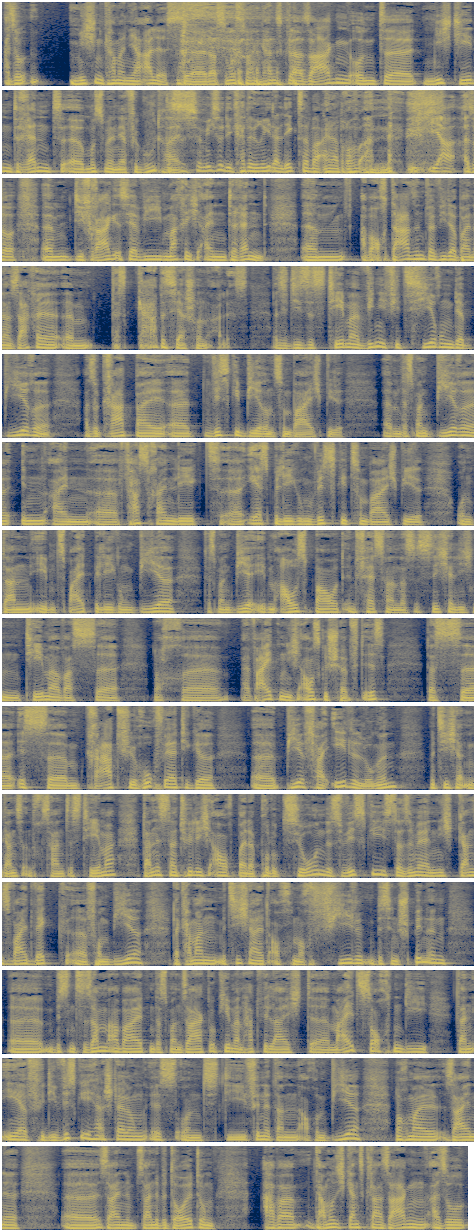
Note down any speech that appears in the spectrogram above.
Also Mischen kann man ja alles, äh, das muss man ganz klar sagen. Und äh, nicht jeden Trend äh, muss man ja für gut halten. Das ist für mich so die Kategorie, da legt aber einer drauf an. Ja, also ähm, die Frage ist ja, wie mache ich einen Trend? Ähm, aber auch da sind wir wieder bei einer Sache, ähm, das gab es ja schon alles. Also dieses Thema Vinifizierung der Biere, also gerade bei äh, Whiskybieren zum Beispiel, ähm, dass man Biere in ein äh, Fass reinlegt, äh, Erstbelegung Whisky zum Beispiel und dann eben Zweitbelegung Bier, dass man Bier eben ausbaut in Fässern. Das ist sicherlich ein Thema, was äh, noch äh, bei weitem nicht ausgeschöpft ist. Das äh, ist ähm, gerade für hochwertige äh, Bierveredelungen mit Sicherheit ein ganz interessantes Thema. Dann ist natürlich auch bei der Produktion des Whiskys, da sind wir ja nicht ganz weit weg äh, vom Bier, da kann man mit Sicherheit auch noch viel ein bisschen spinnen, äh, ein bisschen zusammenarbeiten, dass man sagt, okay, man hat vielleicht äh, Malzsorten, die dann eher für die Whiskyherstellung ist und die findet dann auch im Bier nochmal seine, äh, seine, seine Bedeutung. Aber da muss ich ganz klar sagen, also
